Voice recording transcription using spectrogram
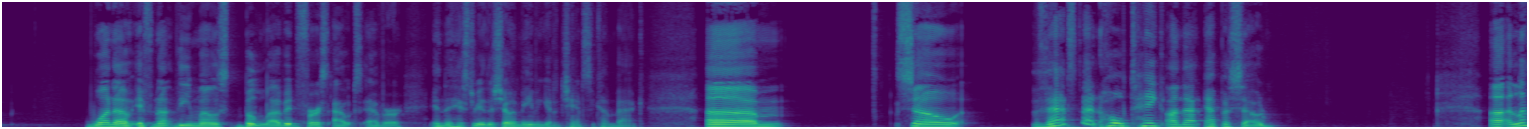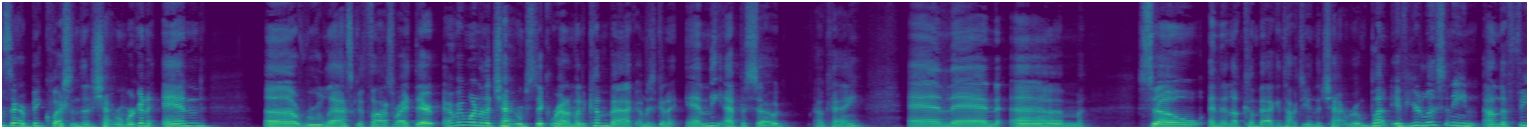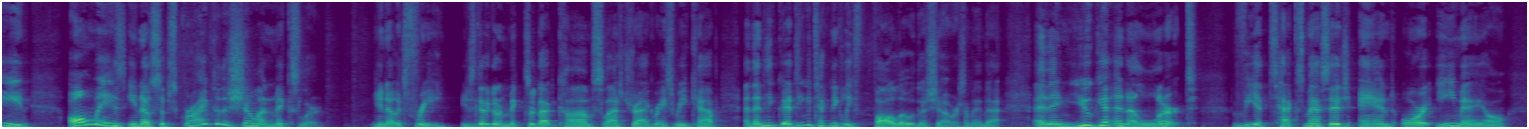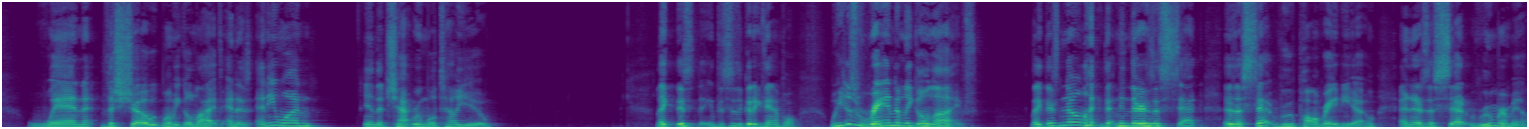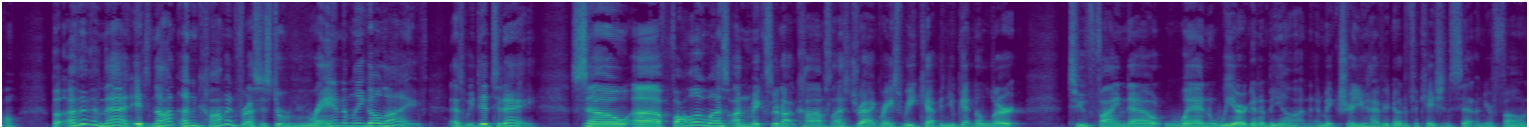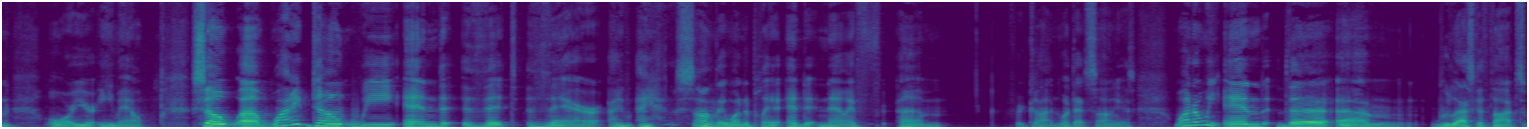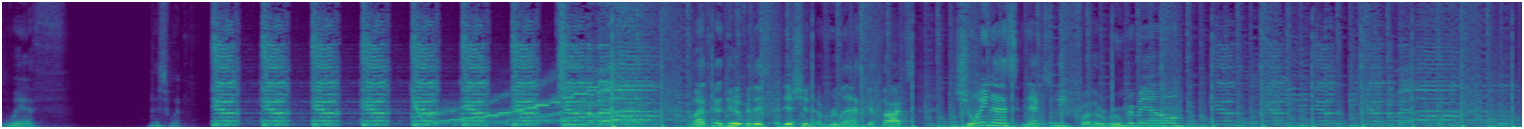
one of, if not the most beloved first outs ever in the history of the show and may even get a chance to come back. Um, so that's that whole take on that episode. Uh, unless there are big questions in the chat room, we're going to end uh, Rulaska thoughts right there. Everyone in the chat room, stick around. I'm going to come back. I'm just going to end the episode. Okay. And then, um, so, and then I'll come back and talk to you in the chat room. But if you're listening on the feed, always, you know, subscribe to the show on Mixlr. You know, it's free. You just got to go to mixlr.com slash drag race recap. And then I think you technically follow the show or something like that. And then you get an alert via text message and or email when the show when we go live. And as anyone in the chat room will tell you, like this this is a good example. We just randomly go live. Like there's no like I mean there's a set there's a set RuPaul radio and there's a set rumor mill. But other than that, it's not uncommon for us just to randomly go live as we did today. So uh, follow us on mixlr.com slash drag race recap and you get an alert to find out when we are going to be on. And make sure you have your notifications set on your phone or your email. So uh, why don't we end that there? I, I had a song they wanted to play to end it. Now I've um, forgotten what that song is. Why don't we end the um, Rulaska thoughts with this one? Well, that's going to do it for this edition of Rulaska Thoughts. Join us next week for the Rumor Mill.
